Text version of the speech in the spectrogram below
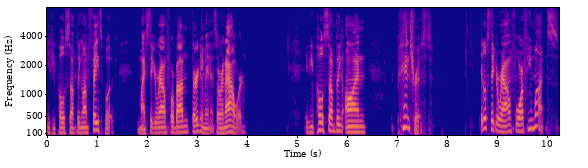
If you post something on Facebook, it might stick around for about 30 minutes or an hour. If you post something on Pinterest, it'll stick around for a few months.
